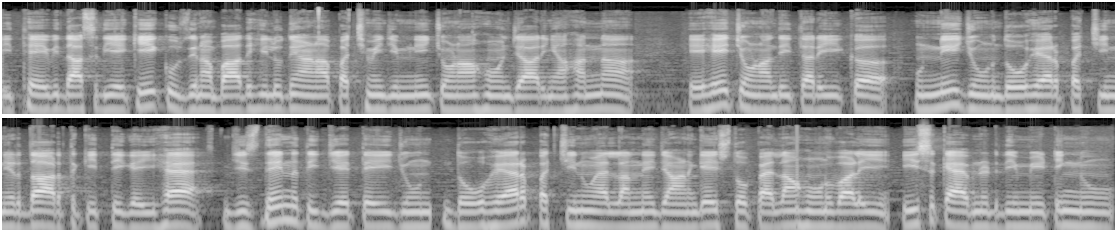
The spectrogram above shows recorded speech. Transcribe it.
ਇੱਥੇ ਇਹ ਵੀ ਦੱਸ ਦਈਏ ਕਿ ਕੁਝ ਦਿਨਾਂ ਬਾਅਦ ਹੀ ਲੁਧਿਆਣਾ ਪੱਛਮੀ ਜਿਮਨੀ ਚੋਣਾਂ ਹੋਣ ਜਾ ਰਹੀਆਂ ਹਨ। ਇਹ ਚੋਣਾਂ ਦੀ ਤਾਰੀਖ 19 ਜੂਨ 2025 ਨਿਰਧਾਰਤ ਕੀਤੀ ਗਈ ਹੈ, ਜਿਸ ਦੇ ਨਤੀਜੇ 23 ਜੂਨ 2025 ਨੂੰ ਐਲਾਨੇ ਜਾਣਗੇ। ਇਸ ਤੋਂ ਪਹਿਲਾਂ ਹੋਣ ਵਾਲੀ ਇਸ ਕੈਬਨਿਟ ਦੀ ਮੀਟਿੰਗ ਨੂੰ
